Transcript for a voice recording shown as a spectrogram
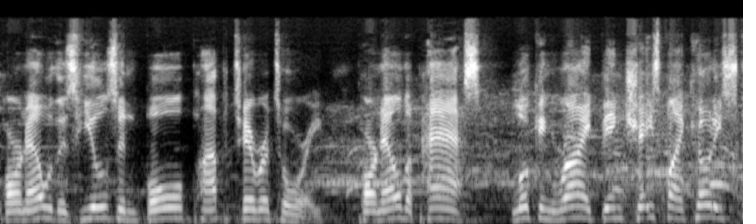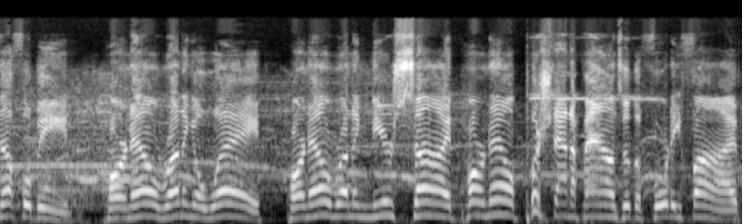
Parnell with his heels in Bullpup territory. Parnell to pass, looking right, being chased by Cody Stufflebean. Parnell running away. Parnell running near side. Parnell pushed out of bounds at the 45.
